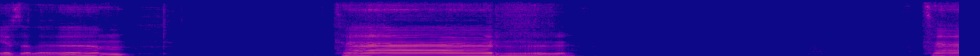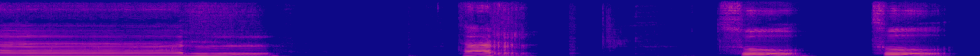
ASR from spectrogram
Yazalım. Ter. Ter. Ter. Tu. Tu.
